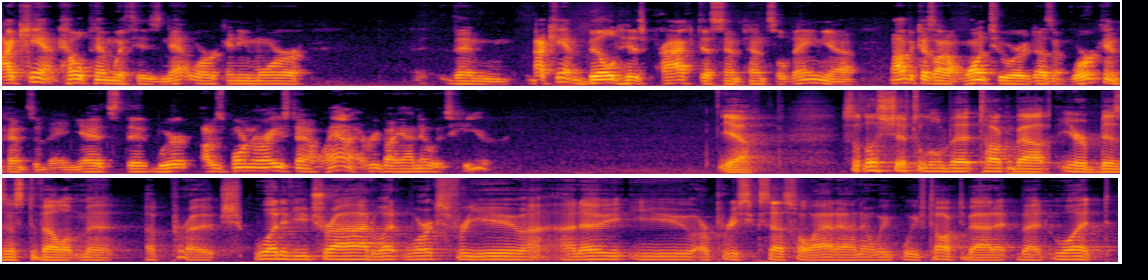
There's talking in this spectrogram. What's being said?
I can't help him with his network anymore than I can't build his practice in Pennsylvania. Not because I don't want to or it doesn't work in Pennsylvania. It's that we're, I was born and raised in Atlanta. Everybody I know is here. Yeah. So let's shift a little bit, talk about your business development approach. What have you tried? What works for you? I, I know you are pretty successful at it. I know we, we've talked about it, but what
